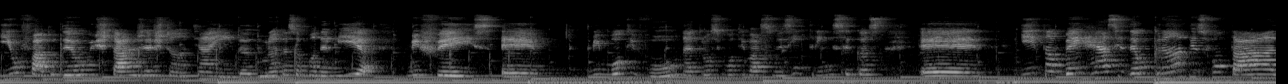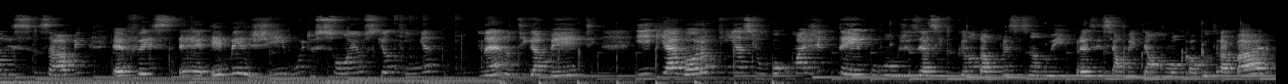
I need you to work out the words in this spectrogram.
E o fato de eu estar gestante ainda durante essa pandemia me fez, é, me motivou, né? Trouxe motivações intrínsecas é, e também reacendeu grandes vontades, sabe? É, fez é, emergir muitos sonhos que eu tinha, né? Antigamente e que agora eu tinha assim um pouco mais de tempo, vamos dizer assim, porque eu não estava precisando ir presencialmente a um local que eu trabalho,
